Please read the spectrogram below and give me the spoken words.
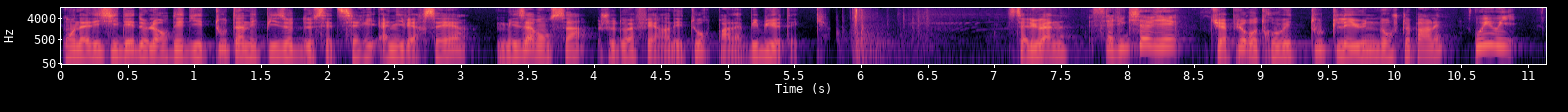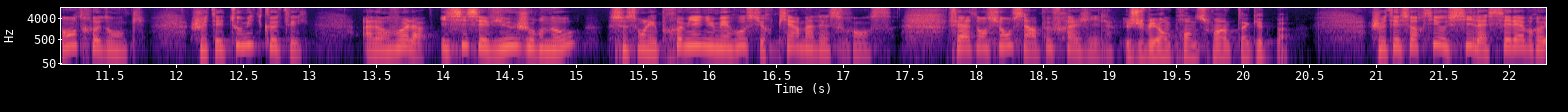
on a décidé de leur dédier tout un épisode de cette série anniversaire, mais avant ça, je dois faire un détour par la bibliothèque. Salut Anne. Salut Xavier Tu as pu retrouver toutes les unes dont je te parlais? Oui, oui, entre donc. Je t'ai tout mis de côté. Alors voilà, ici ces vieux journaux, ce sont les premiers numéros sur Pierre Mendès France. Fais attention, c'est un peu fragile. Je vais en prendre soin, t'inquiète pas. Je t'ai sorti aussi la célèbre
